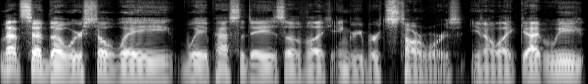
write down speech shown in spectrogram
That said, though, we're still way, way past the days of like Angry Birds Star Wars. You know, like I, we,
